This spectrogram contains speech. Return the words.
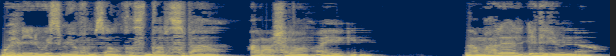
وهليل ويسميو خمسة تصدر سبعة غير عشرة أيا كيني. ذا مغلال إيدي لنا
